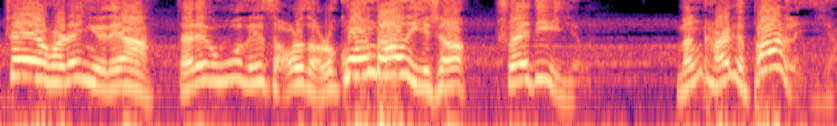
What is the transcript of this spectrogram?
这会儿这女的呀，在这个屋子里走着走着，咣当的一声摔地下了，门槛给绊了一下，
